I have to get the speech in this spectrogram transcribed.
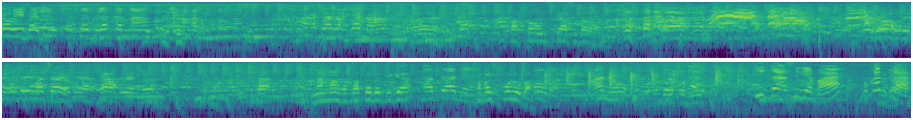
Oh, 9. Ambil modal baju sebelah sana. Motornya. Sampai 10, Pak. Oh, anu. Tiga sih ya, Pak? Bukan kan?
